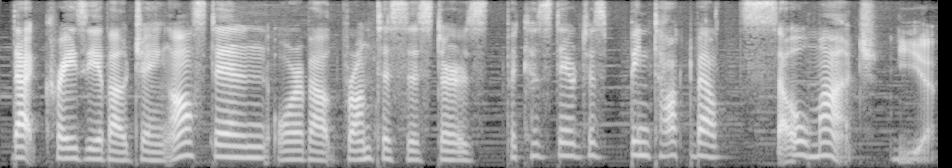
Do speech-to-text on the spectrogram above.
that crazy about Jane Austen or about Bronte sisters because they're just being talked about so much. Yeah.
